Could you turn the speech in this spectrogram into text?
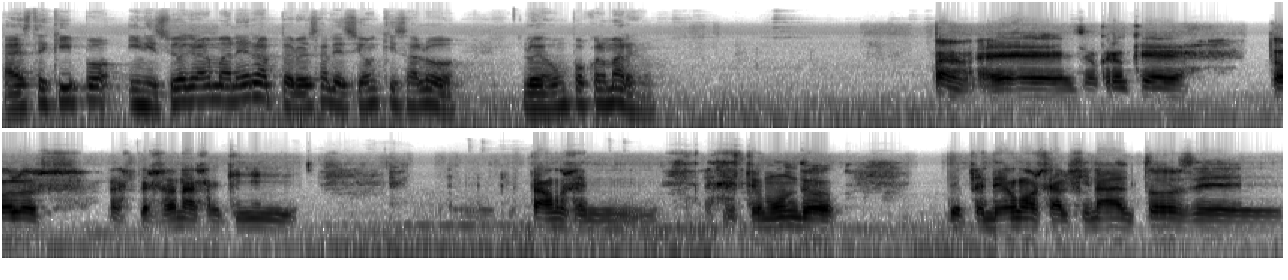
a este equipo inició de gran manera, pero esa lesión quizá lo, lo dejó un poco al margen. Bueno, eh, yo creo que todas las personas aquí eh, que estamos en, este mundo dependemos al final todos de,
